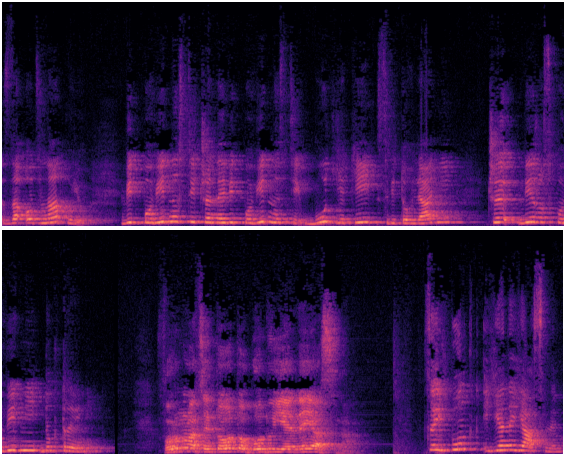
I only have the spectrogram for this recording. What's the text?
за ознакою відповідності чи невідповідності будь-якій світоглядній чи віросповідній доктрині. Formulace tohoto bodu je nejasná. Цей пункт є неясним.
